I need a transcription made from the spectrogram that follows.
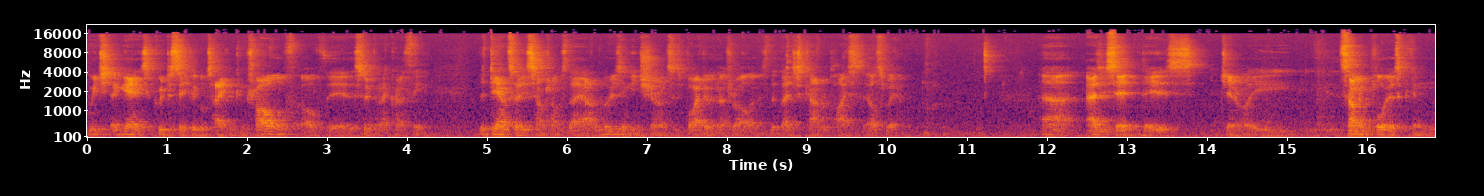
which again it's good to see people taking control of, of their, their super and that kind of thing. The downside is sometimes they are losing insurances by doing those rollovers that they just can't replace elsewhere. Uh, as you said, there's generally some employers can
